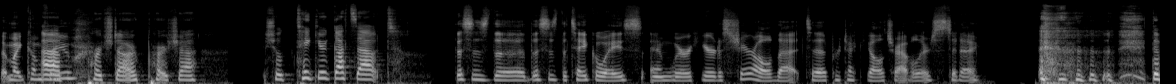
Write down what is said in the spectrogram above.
that might come for uh, you? Perchta or Percha. She'll take your guts out. This is the this is the takeaways, and we're here to share all of that to protect y'all travelers today. the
